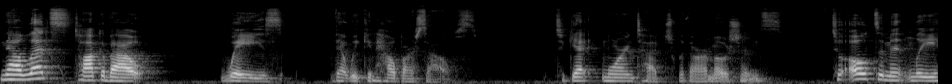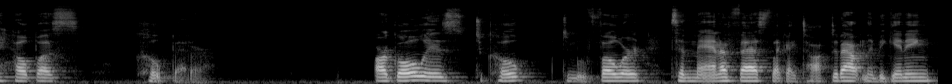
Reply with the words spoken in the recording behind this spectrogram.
Now, let's talk about ways that we can help ourselves to get more in touch with our emotions, to ultimately help us cope better. Our goal is to cope, to move forward, to manifest, like I talked about in the beginning.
